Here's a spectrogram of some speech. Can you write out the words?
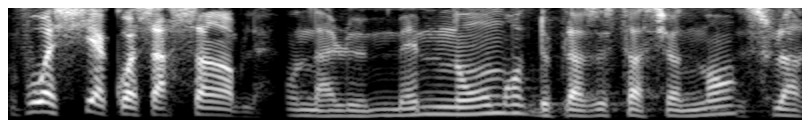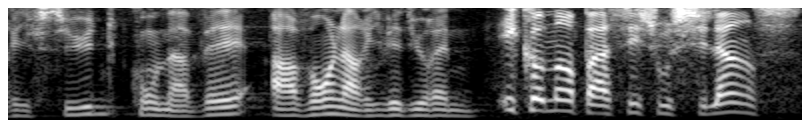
voici à quoi ça ressemble. On a le même nombre de places de stationnement sous la rive sud qu'on avait avant l'arrivée du REM. Et comment passer sous silence?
